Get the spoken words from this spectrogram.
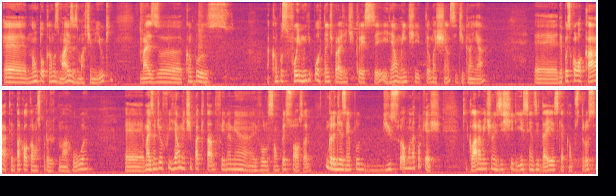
é, não tocamos mais a Smart Milk, mas a Campus a Campus foi muito importante para a gente crescer e realmente ter uma chance de ganhar. É, depois colocar, tentar colocar nosso produto na rua é, mas onde eu fui realmente impactado foi na minha evolução pessoal, sabe? Um grande exemplo disso é o MolecoCast, que claramente não existiria sem as ideias que a Campus trouxe.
